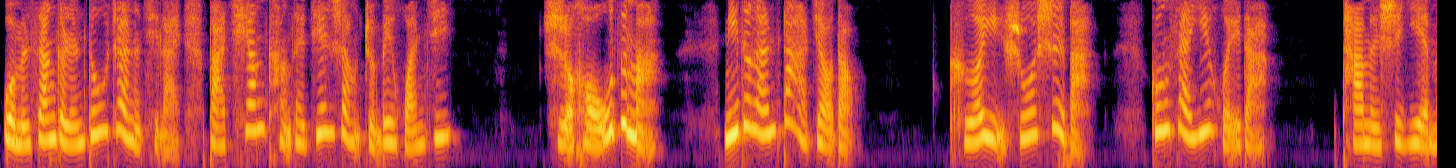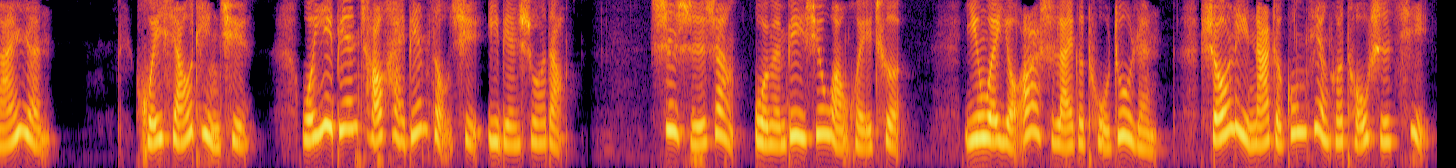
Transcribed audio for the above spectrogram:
我们三个人都站了起来，把枪扛在肩上，准备还击。是猴子吗？尼德兰大叫道：“可以说是吧？”公赛伊回答：“他们是野蛮人。”回小艇去。我一边朝海边走去，一边说道：“事实上，我们必须往回撤，因为有二十来个土著人手里拿着弓箭和投石器，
